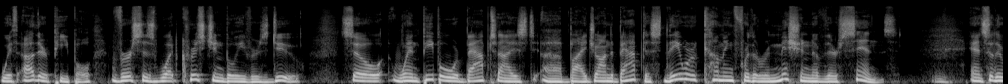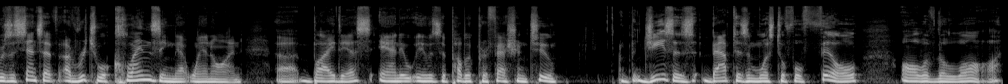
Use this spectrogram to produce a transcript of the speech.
with other people versus what Christian believers do. So, when people were baptized uh, by John the Baptist, they were coming for the remission of their sins. And so there was a sense of, of ritual cleansing that went on uh, by this, and it, it was a public profession too. Jesus' baptism was to fulfill all of the law.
